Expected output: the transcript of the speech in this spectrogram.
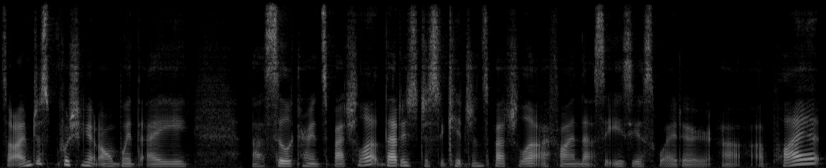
So I'm just pushing it on with a, a, silicone spatula. That is just a kitchen spatula. I find that's the easiest way to uh, apply it.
